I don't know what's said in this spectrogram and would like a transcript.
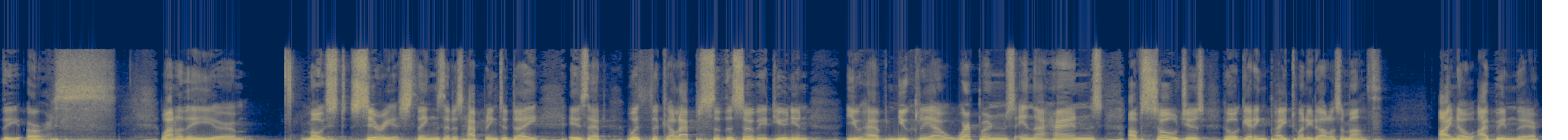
the earth. One of the um, most serious things that is happening today is that with the collapse of the Soviet Union, you have nuclear weapons in the hands of soldiers who are getting paid $20 a month. I know, I've been there,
